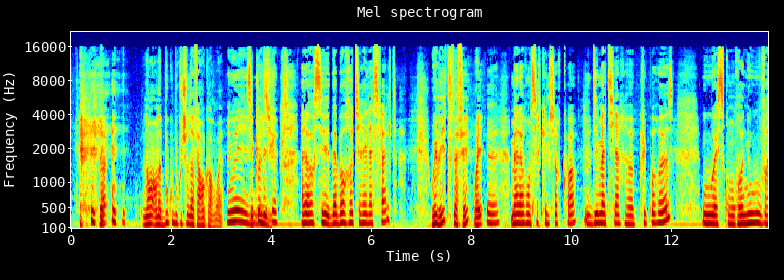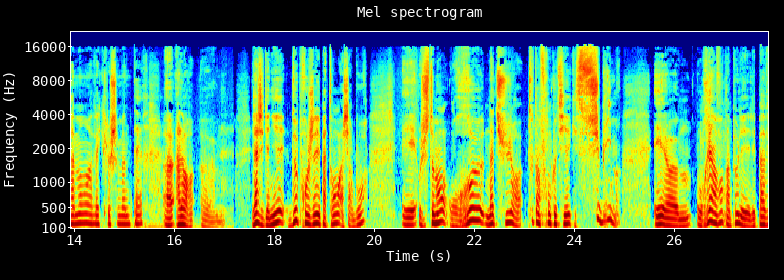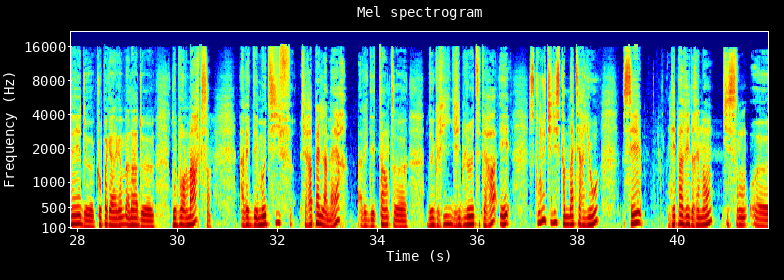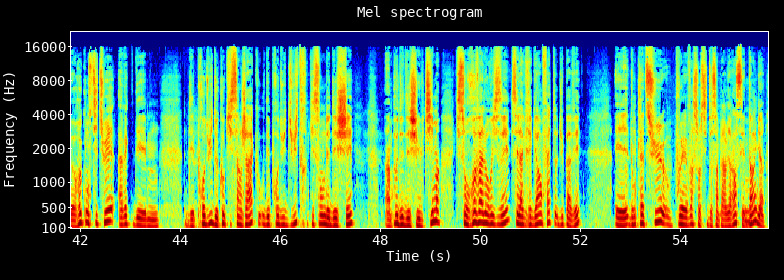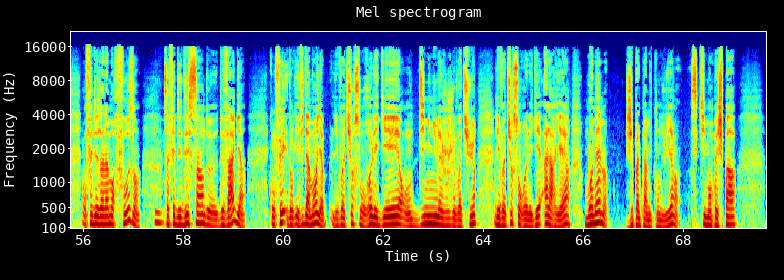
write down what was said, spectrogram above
Je- non on a beaucoup beaucoup de choses à faire encore ouais Oui, C'est que le début. sûr. Alors, c'est d'abord retirer l'asphalte? oui oui tout à fait oui Euh, mais alors, on circule sur quoi? Des matières euh, plus poreuses? Ou est-ce qu'on renoue vraiment avec le chemin de terre? Euh, alors, euh, là, j'ai gagné deux projets épatants à Cherbourg. Et justement, on renature tout un front côtier qui est sublime. Et euh, on réinvente un peu les, pavés de Copacabana de, de Bourg-Marx avec des motifs qui rappellent la mer, avec des teintes euh, de gris, gris-bleu, etc. Et ce qu'on utilise comme matériau, c'est des pavés drainants qui sont euh, reconstitués avec des, des produits de coquille Saint-Jacques ou des produits d'huîtres qui sont des déchets un peu des déchets ultimes, qui sont revalorisés. C'est l'agrégat en fait du pavé. Et donc là-dessus, vous pouvez voir sur le site de Saint-Père-Virin, c'est dingue. On fait des anamorphoses, ça fait des dessins de, de vagues qu'on fait. Donc évidemment, il y a, les voitures sont reléguées, on diminue la jauge de voitures, les voitures sont reléguées à l'arrière. Moi-même, j'ai pas le permis de conduire, ce qui m'empêche pas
